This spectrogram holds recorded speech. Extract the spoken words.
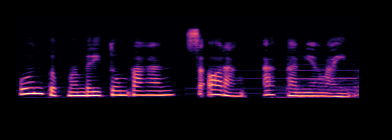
untuk memberi tumpangan seorang akan yang lain.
